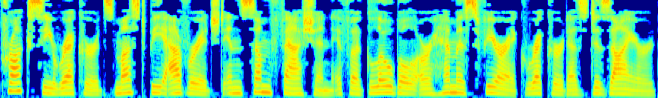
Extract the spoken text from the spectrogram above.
Proxy records must be averaged in some fashion if a global or hemispheric record is desired.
